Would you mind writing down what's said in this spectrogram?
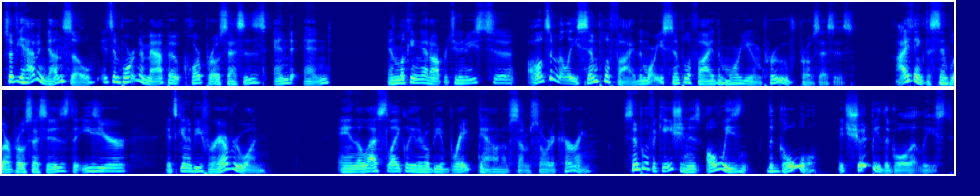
So if you haven't done so, it's important to map out core processes end to end and looking at opportunities to ultimately simplify. The more you simplify, the more you improve processes. I think the simpler a process is, the easier it's going to be for everyone, and the less likely there will be a breakdown of some sort occurring. Simplification is always the goal. It should be the goal, at least.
